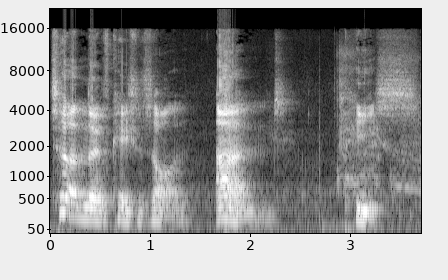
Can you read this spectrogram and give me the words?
turn notifications on, and peace.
